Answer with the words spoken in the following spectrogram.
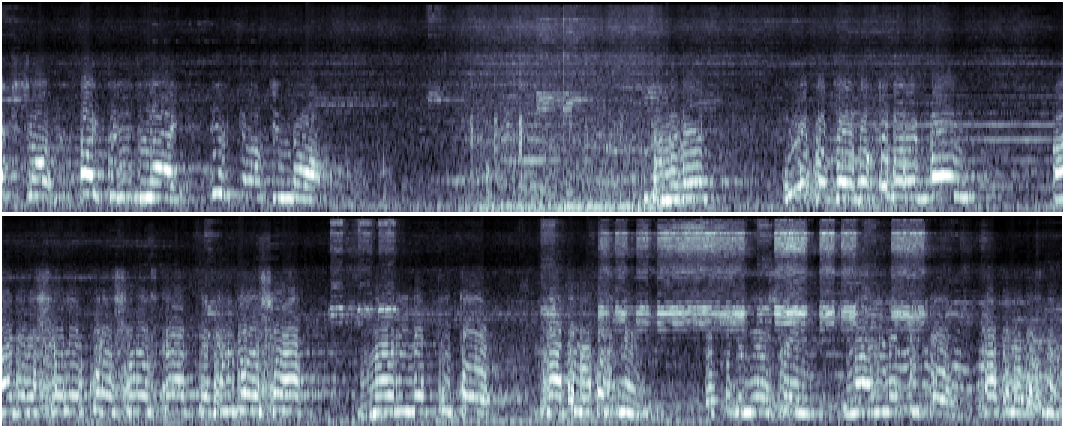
একশো পঁয়ত্রিশ জুলাই। ইনকলাব জিন্দাবাদ। ধন্যবাদ। বক্তব্য রাখবেন সালের কোন সংস্কার থেকে আসা নারী নেতৃত্ব ফাতেমা তসলিম। বক্তব্য নিয়ে আসছেন নারী নেতৃত্ব ফাতেমা তসলিম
